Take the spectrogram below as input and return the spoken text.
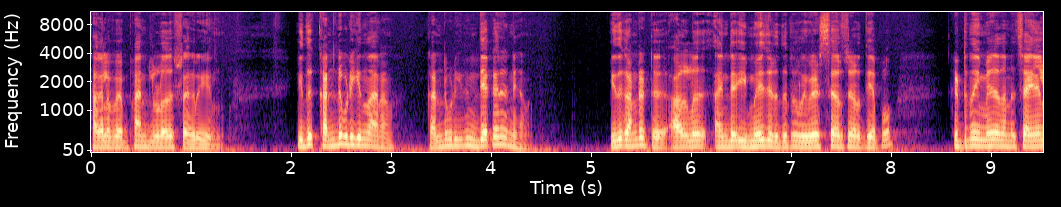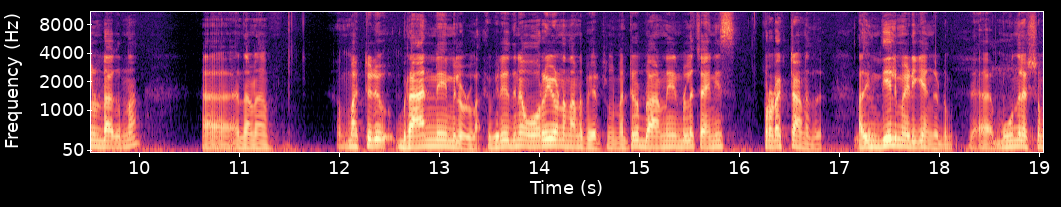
സകല വെബ് ഹാൻഡിലുള്ളത് ഷെയർ ചെയ്യുന്നു. ഇത് കണ്ടുപിടിക്കുന്ന ആരാണ്? കണ്ടുപിടിക്കുന്ന ഇന്ത്യക്കാർ തന്നെയാണ്. ഇത് കണ്ടിട്ട് ആളുകൾ അതിന്റെ ഇമേജ് എടുത്തിട്ട് റിവേഴ്സ് സെർച്ച് നടത്തിയപ്പോൾ കിട്ടുന്ന ഇമേജ് എന്താണ് ചൈനയിൽ ഉണ്ടാകുന്ന എന്താണ് മറ്റൊരു ബ്രാൻഡ് നെയിമിലുള്ള ഇവർ ഇതിനെ ഓറിയോ എന്നാണ് പേരിട്ടുള്ളത്. മറ്റൊരു ബ്രാൻഡ് നെയിമിലുള്ള ചൈനീസ് പ്രൊഡക്റ്റാണിത് അത് ഇന്ത്യയിൽ മേടിക്കാൻ കിട്ടും. മൂന്ന് ലക്ഷം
